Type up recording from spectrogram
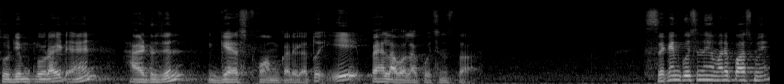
Sodium chloride and hydrogen gas form करेगा। तो ये पहला वाला क्वेश्चन था। सेकेंड क्वेश्चन है हमारे पास में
